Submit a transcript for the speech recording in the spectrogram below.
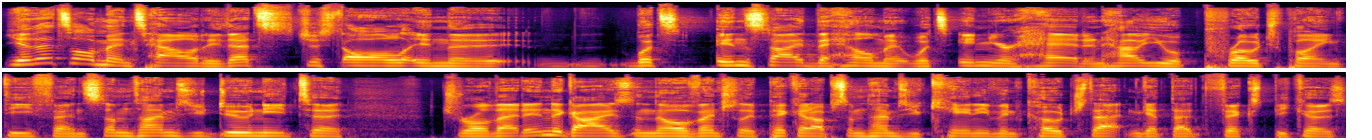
Yeah, that's all mentality. That's just all in the what's inside the helmet, what's in your head, and how you approach playing defense. Sometimes you do need to drill that into guys and they'll eventually pick it up. Sometimes you can't even coach that and get that fixed because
